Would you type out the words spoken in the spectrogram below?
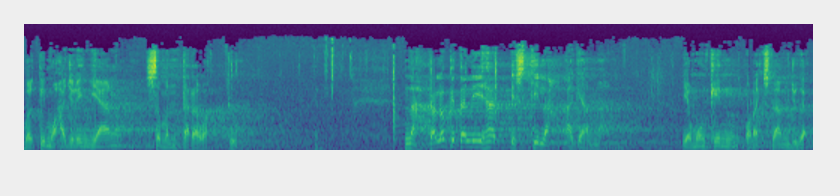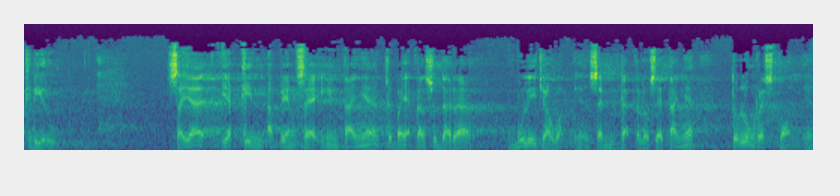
Berarti muhajirin yang sementara waktu. Nah kalau kita lihat istilah agama yang mungkin orang Islam juga keliru. Saya yakin apa yang saya ingin tanya kebanyakan saudara boleh jawab ya. saya minta kalau saya tanya tolong respon ya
